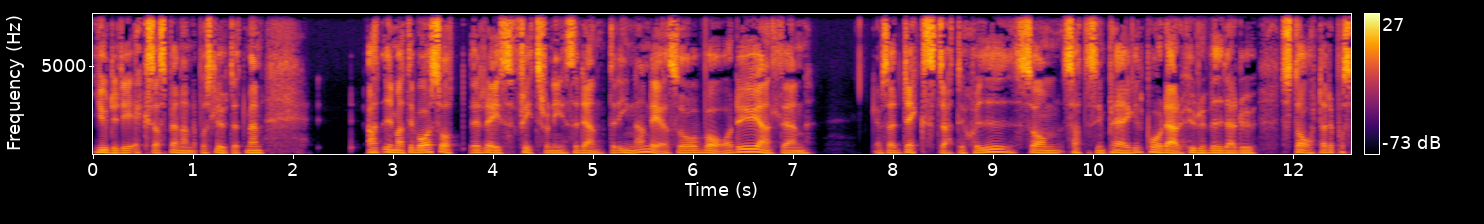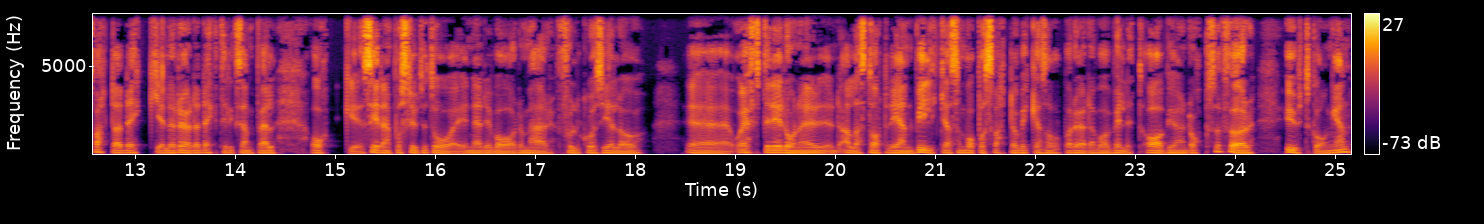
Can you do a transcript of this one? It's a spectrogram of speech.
gjorde det extra spännande på slutet. Men att i och med att det var ett sånt race fritt från incidenter innan det så var det ju egentligen kan säga, däckstrategi som satte sin prägel på där, huruvida du startade på svarta däck eller röda däck till exempel och eh, sedan på slutet då eh, när det var de här full course yellow eh, och efter det då när alla startade igen, vilka som var på svarta och vilka som var på röda var väldigt avgörande också för utgången.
